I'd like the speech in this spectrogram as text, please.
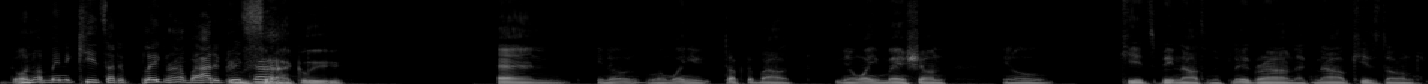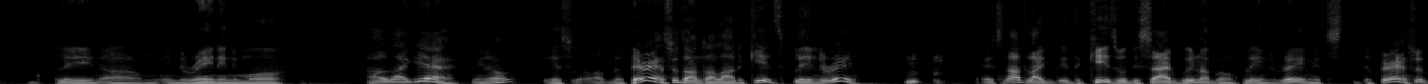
There were not many kids at the playground, but I had a great time. exactly And you know, when, when you talked about, you know, when you mentioned, you know, kids being out in the playground, like now kids don't play in, um, in the rain anymore. I was like, yeah, you know, it's uh, the parents who don't allow the kids play in the rain. Mm. It's not like the, the kids who decide we're not going to play in the rain. It's the parents who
